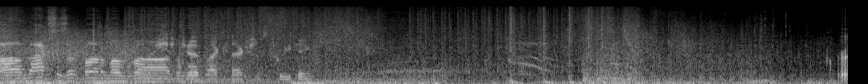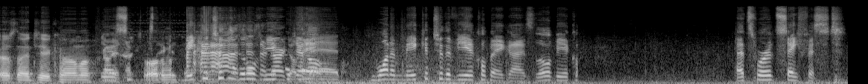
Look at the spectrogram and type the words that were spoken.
Uh, Max is at bottom of uh, the Shit, my connection's tweaking. Res 90 comma. There's- Bottom. Make it to the little vehicle. kill. Bad. You want to make it to the vehicle bay, guys. Little vehicle. That's where it's safest.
